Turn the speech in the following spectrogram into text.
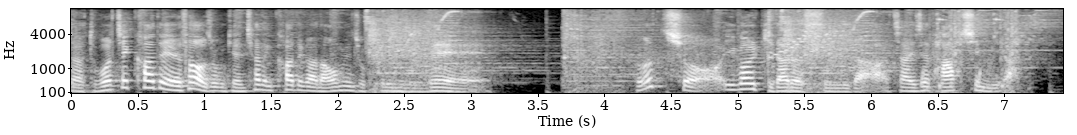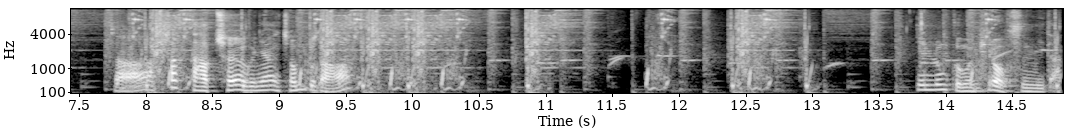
자, 두 번째 카드에서 좀 괜찮은 카드가 나오면 좋겠는데. 그렇죠. 이걸 기다렸습니다. 자, 이제 다 합칩니다. 자, 딱 다 합쳐요. 그냥 전부 다. 1눈금은 필요 없습니다.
